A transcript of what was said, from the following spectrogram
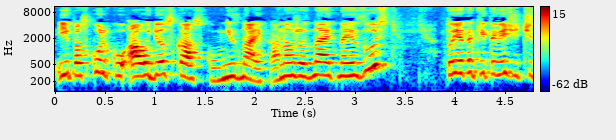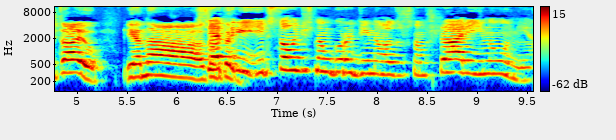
и поскольку аудиосказку Незнайка, она уже знает наизусть, то я какие-то вещи читаю, и она... Все три. И в солнечном городе, и на воздушном шаре, и на луне.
